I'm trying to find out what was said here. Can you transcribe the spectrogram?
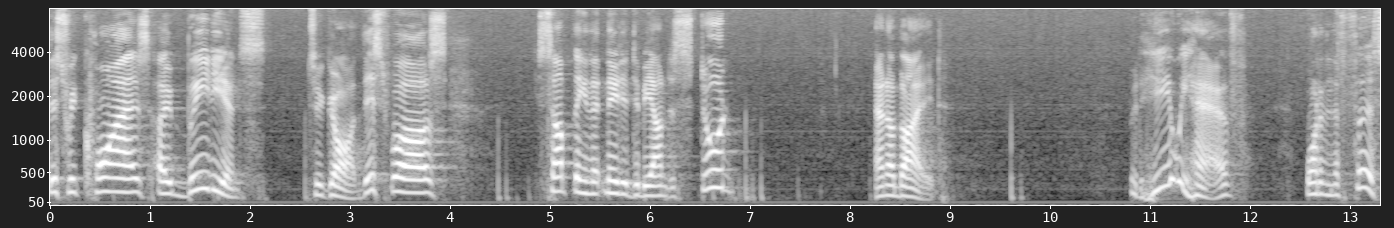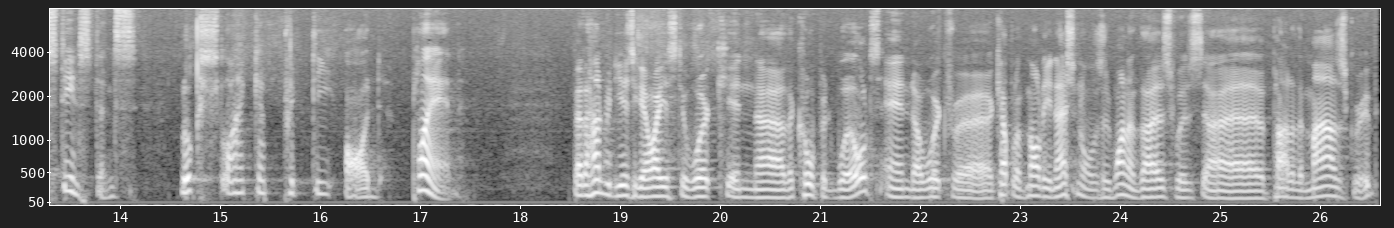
This requires obedience to God. This was something that needed to be understood and obeyed. But here we have what, in the first instance, looks like a pretty odd plan. About 100 years ago, I used to work in uh, the corporate world, and I worked for a couple of multinationals. And one of those was uh, part of the Mars Group.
